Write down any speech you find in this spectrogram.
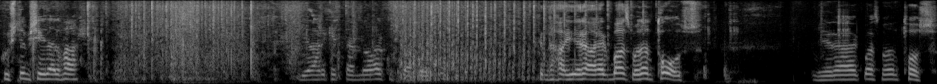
kuşta bir şeyler var. Bir hareketlenme var kuşta arkadaşlar. Daha yere ayak basmadan toz. Yere ayak basmadan toz.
